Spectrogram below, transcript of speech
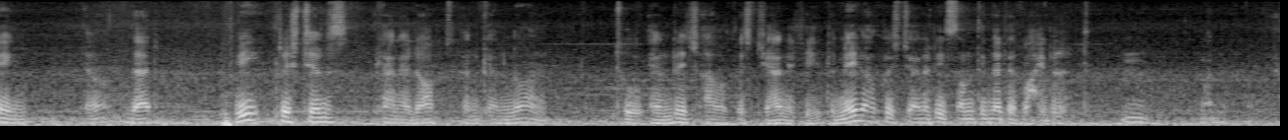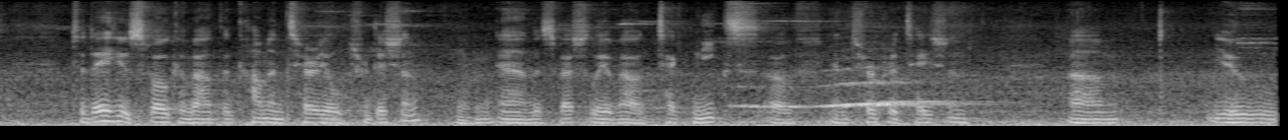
thing, you know, that we Christians can adopt and can learn to enrich our Christianity, to make our Christianity something that is vibrant. Mm, wonderful. Today you spoke about the commentarial tradition and especially about techniques of interpretation. Um, you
